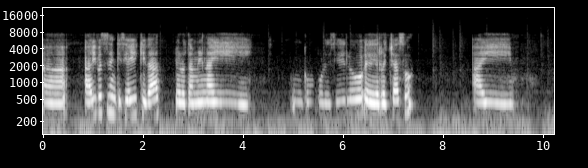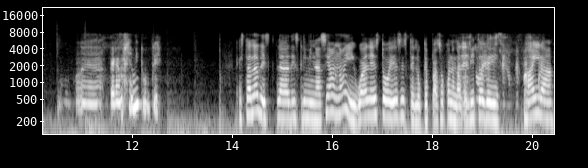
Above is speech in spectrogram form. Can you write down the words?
uh, hay veces en que sí hay equidad, pero también hay, como por decirlo, eh, rechazo. Hay... Uh, espérame, me equivoqué. Está la, la discriminación, ¿no? Igual esto es este lo que pasó con el abuelito de este, Mayra.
